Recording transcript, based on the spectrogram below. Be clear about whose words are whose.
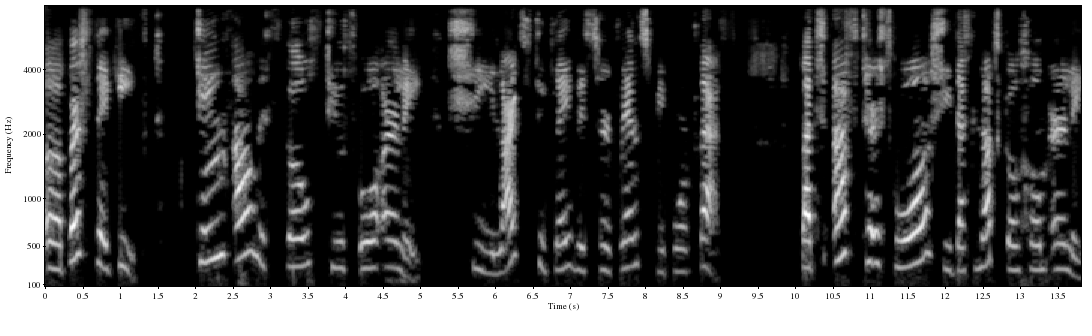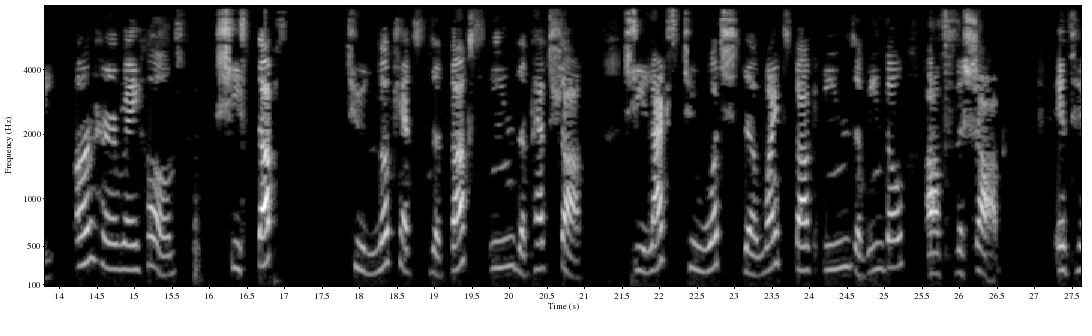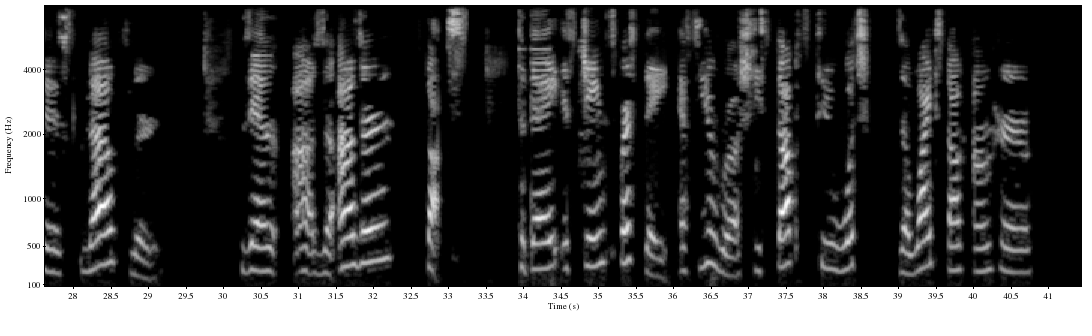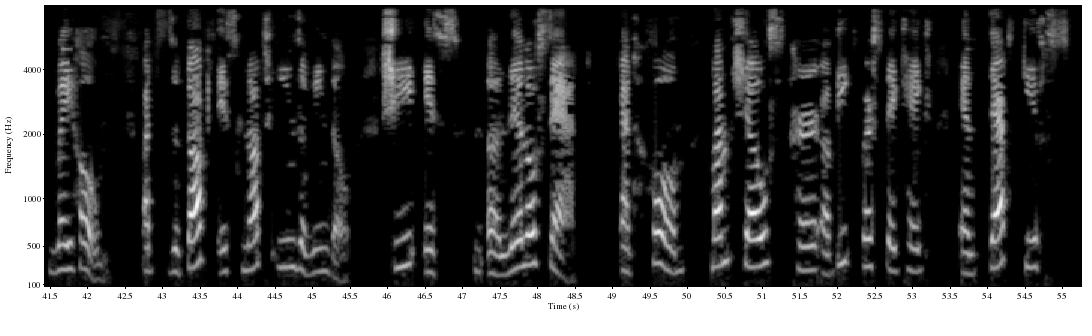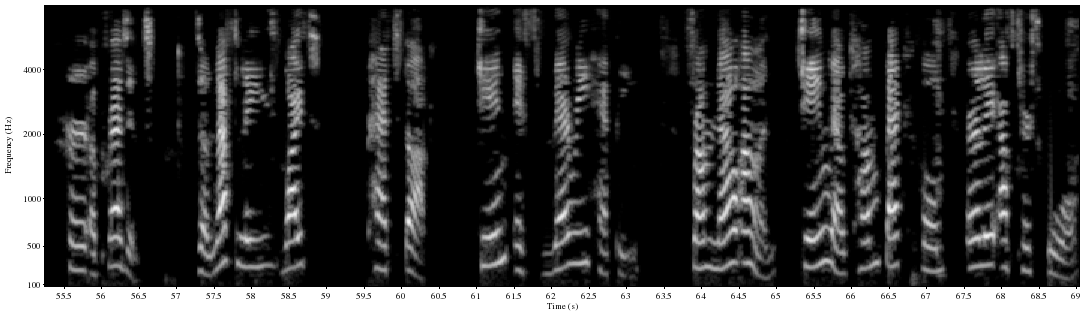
Speaker 1: A birthday gift. Jane always goes to school early. She likes to play with her friends before class. But after school, she does not go home early. On her way home, she stops to look at the dogs in the pet shop. She likes to watch the white dog in the window of the shop. It is lovely than uh, the other thoughts. Today is Jane's birthday. As usual, she stops to watch the white dog on her way home. But the dog is not in the window. She is a little sad. At home, Mom shows her a big birthday cake and Dad gives her a present. The lovely white pet dog. Jane is very happy. From now on, Jane will come back home early after school.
